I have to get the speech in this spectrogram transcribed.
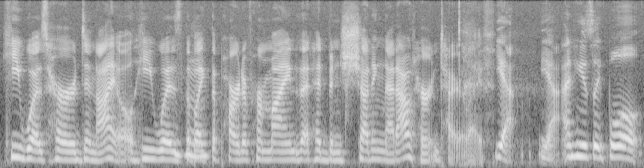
he was her denial. He was Mm-hmm. the, like the part of her mind that had been shutting that out her entire life. Yeah, yeah, and he's like, "Well,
